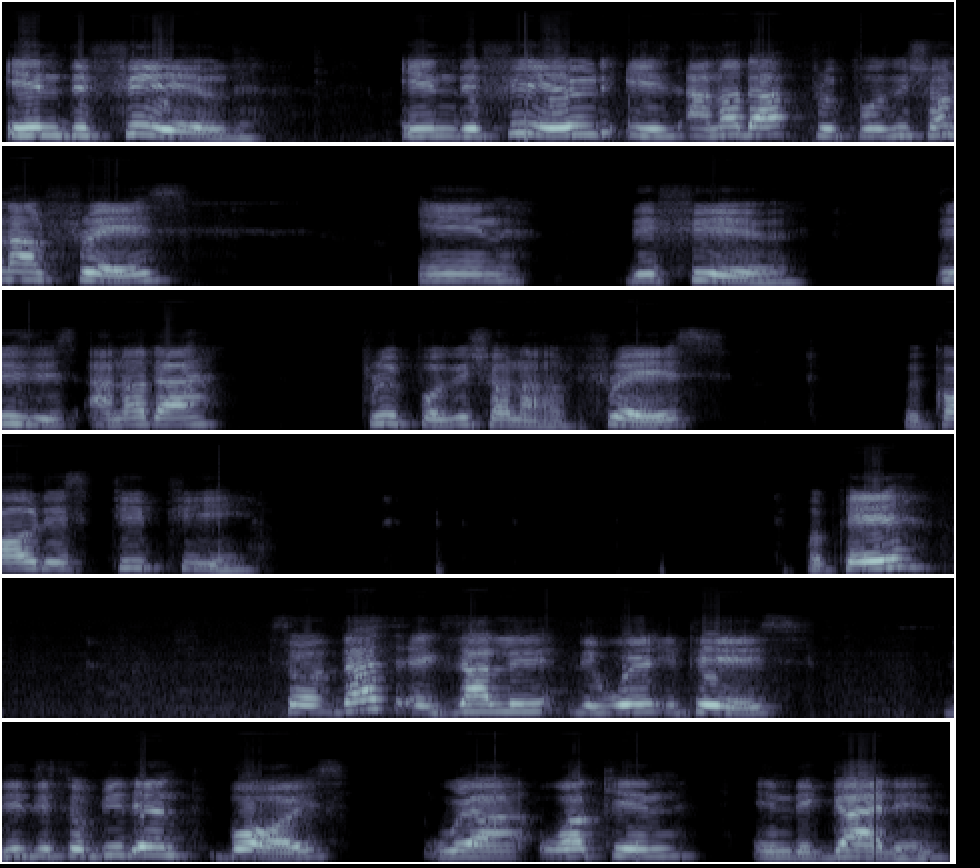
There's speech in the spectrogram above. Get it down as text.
In the field. In the field is another prepositional phrase. In the field. This is another prepositional phrase. We call this PP. Okay? So that's exactly the way it is. The disobedient boys were working in the garden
